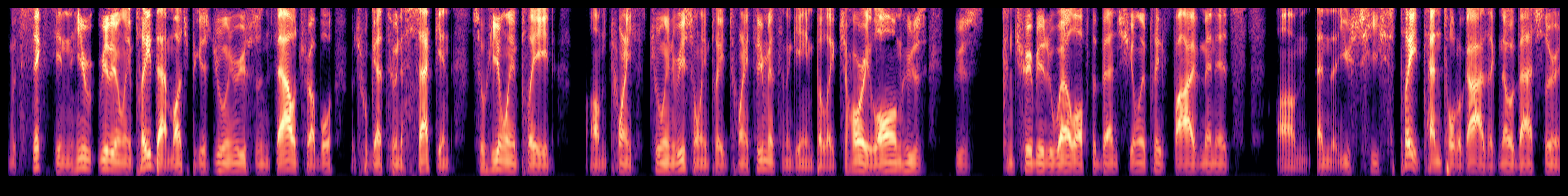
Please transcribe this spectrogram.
with 16, he really only played that much because Julian Reese was in foul trouble, which we'll get to in a second. So he only played um 20. Julian Reese only played 23 minutes in the game, but like Jahari Long, who's who's contributed well off the bench, he only played five minutes. Um, and you, he's played 10 total guys like Noah Batchelor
